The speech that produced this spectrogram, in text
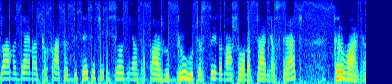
З вами Gamer Professor 2000 і сьогодні я покажу другу частину нашого навчання в Scratch керування.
